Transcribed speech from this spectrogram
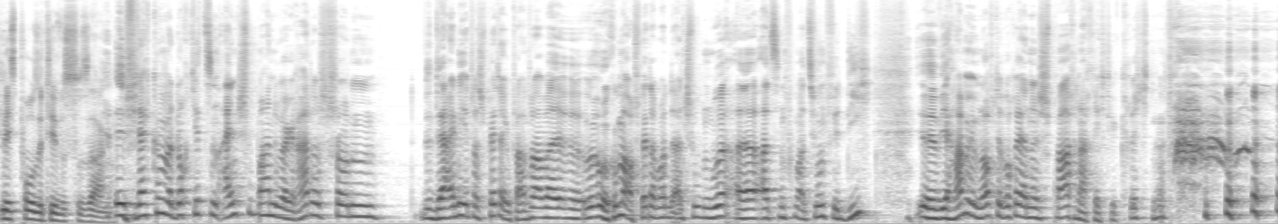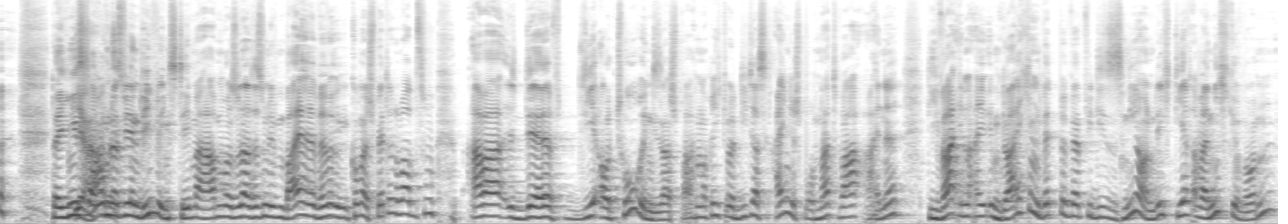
nichts Positives zu sagen. Äh, vielleicht können wir doch jetzt einen Einschub machen, über gerade schon der eigentlich etwas später geplant war, aber äh, oder können wir auch später machen, der Anschub nur äh, als Information für dich. Äh, wir haben im Laufe der Woche ja eine Sprachnachricht gekriegt. Ne? da ging es ja, darum, dass wir ein Lieblingsthema haben, also das nebenbei, äh, kommen wir später nochmal dazu. Aber der, die Autorin dieser Sprachnachricht oder die das eingesprochen hat, war eine, die war in, im gleichen Wettbewerb wie dieses Neonlicht, die hat aber nicht gewonnen.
